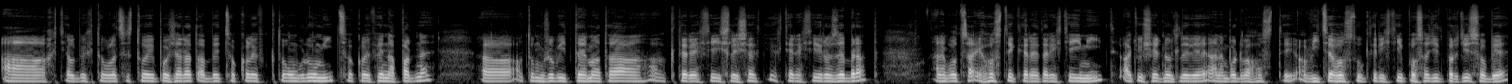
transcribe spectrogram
A chtěl bych touhle cestou i požádat, aby cokoliv k tomu budou mít, cokoliv je napadne. A to můžou být témata, které chtějí slyšet, které chtějí rozebrat, anebo třeba i hosty, které tady chtějí mít, ať už jednotlivě, anebo dva hosty a více hostů, který chtějí posadit proti sobě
